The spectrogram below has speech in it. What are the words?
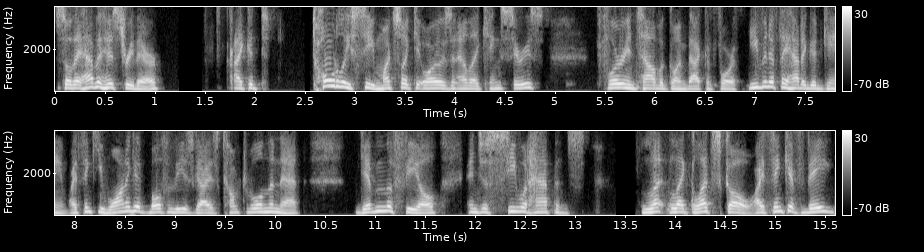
So they have a history there. I could t- totally see, much like the Oilers and LA Kings series, Fleury and Talbot going back and forth, even if they had a good game. I think you want to get both of these guys comfortable in the net, give them the feel, and just see what happens. Let like let's go. I think if they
